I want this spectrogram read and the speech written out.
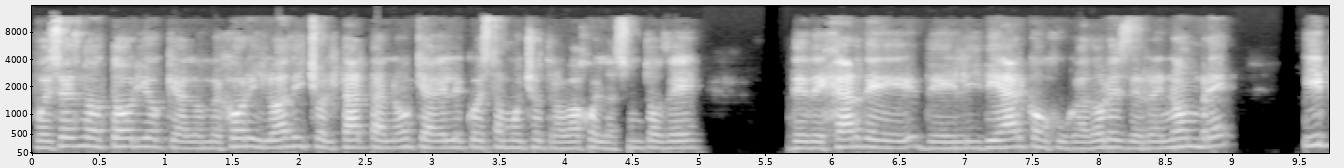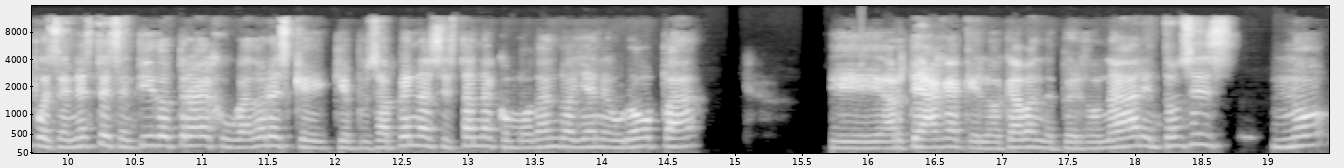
pues es notorio que a lo mejor, y lo ha dicho el Tata, ¿no? Que a él le cuesta mucho trabajo el asunto de de dejar de, de lidiar con jugadores de renombre. Y pues en este sentido trae jugadores que, que pues apenas se están acomodando allá en Europa, eh, Arteaga que lo acaban de perdonar, entonces no,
